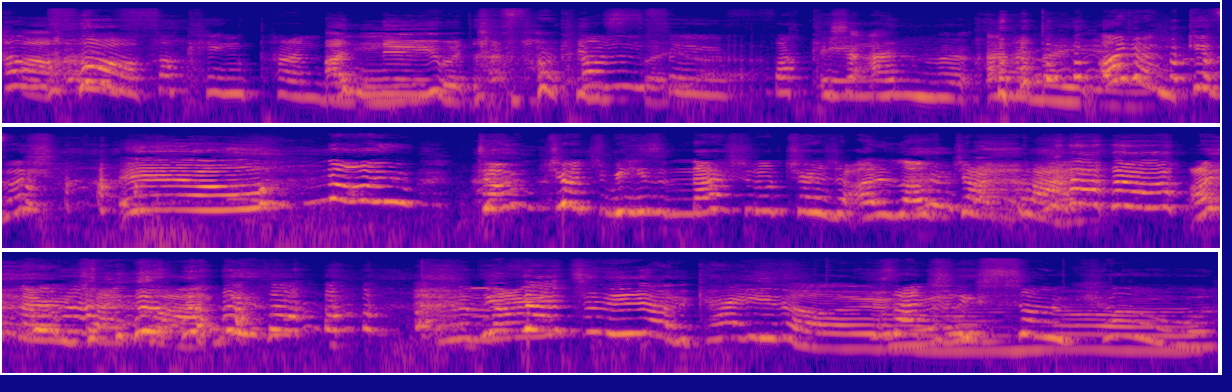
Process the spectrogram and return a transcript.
Kung Fu fucking panda. I knew you would fucking Kung say Fu that. fucking. It's an anim- animated. I don't give a. sh- Ew! No! Don't judge me. He's a national treasure. I love Jack Black. I'd marry Jack Black. I'm He's actually okay though. He's actually so oh no. cool.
